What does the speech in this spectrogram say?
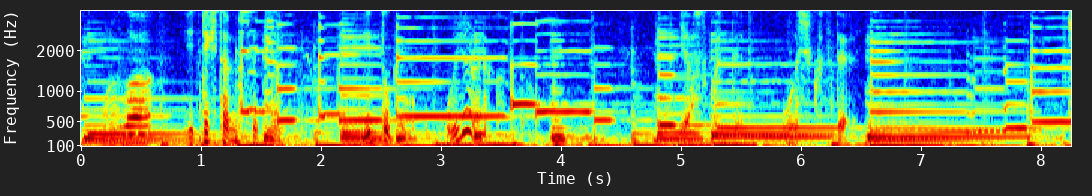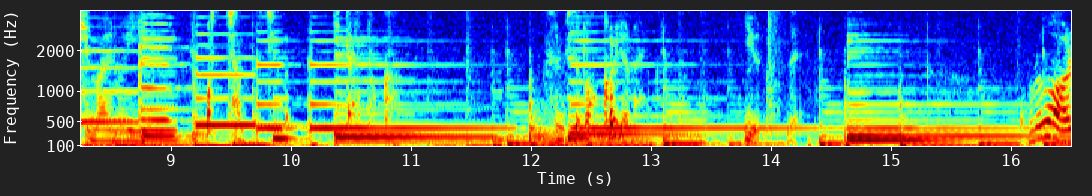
俺が行ってきた店っていいとこ多いじゃないかと。安くて美味しくて気前のいいおっちゃんたちがいたりとかそういう店ばっかりじゃないかというのでこれは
